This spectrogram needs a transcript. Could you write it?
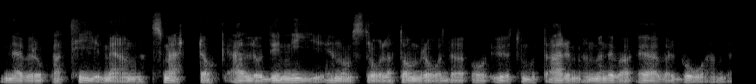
neuropati med en smärta och allodyni inom strålat område och ut mot armen, men det var övergående.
